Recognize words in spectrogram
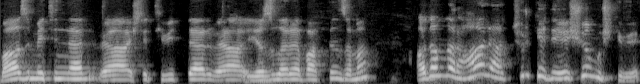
bazı metinler veya işte tweetler veya yazılara baktığın zaman adamlar hala Türkiye'de yaşıyormuş gibi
